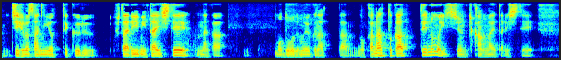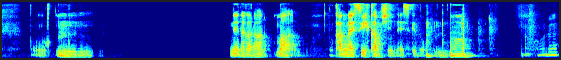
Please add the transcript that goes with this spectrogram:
う、千尋さんに寄ってくる二人に対して、なんか、もうどうでもよくなったのかなとかっていうのも一瞬考えたりして、ううんん。ね、だから、まあ、考えすぎかもしれないですけど、うんうん。なるほどね。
